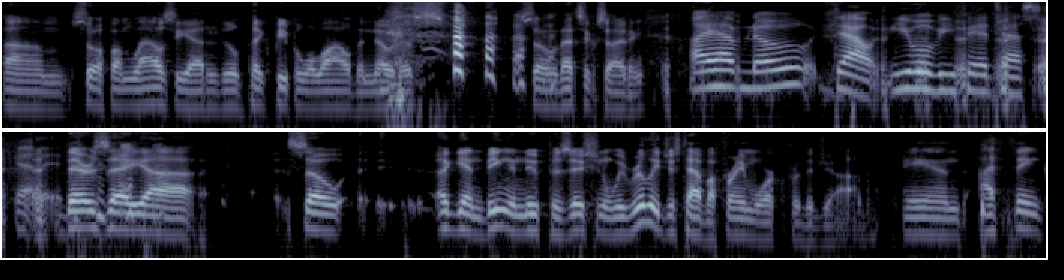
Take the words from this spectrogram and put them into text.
Um, so if I'm lousy at it, it'll take people a while to notice. so that's exciting. I have no doubt you will be fantastic at it. There's a uh, so again, being a new position, we really just have a framework for the job, and I think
